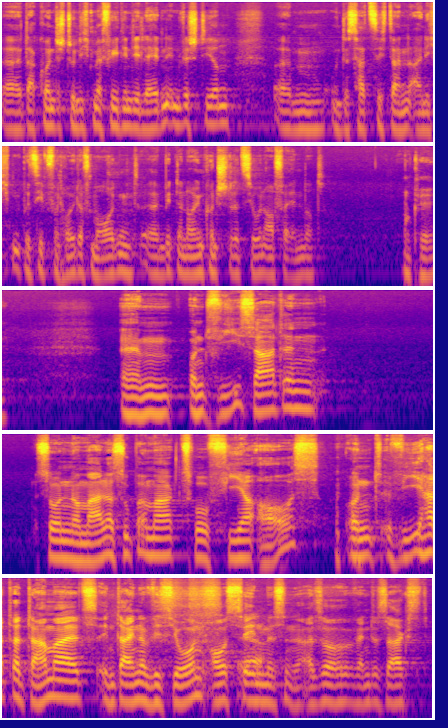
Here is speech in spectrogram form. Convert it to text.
Äh, da konntest du nicht mehr viel in die Läden investieren. Ähm, und das hat sich dann eigentlich im Prinzip von heute auf morgen äh, mit einer neuen Konstellation auch verändert. Okay. Ähm, und wie sah denn so ein normaler Supermarkt 2.4 aus? Und wie hat er damals in deiner Vision aussehen ja. müssen? Also wenn du sagst,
